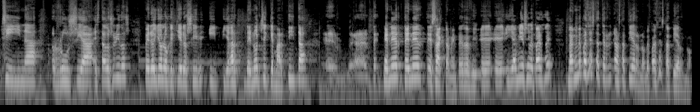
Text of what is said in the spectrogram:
China, Rusia, Estados Unidos, pero yo lo que quiero es ir y llegar de noche y que Martita eh, eh, te- tener, tener, exactamente, es decir, y a mí eso me parece, a mí me parece hasta, hasta tierno, me parece hasta tierno.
